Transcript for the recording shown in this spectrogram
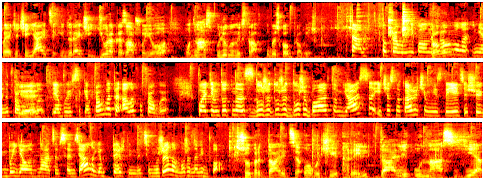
бечачі яйця. І, до речі, Юра казав, що його одна з улюблених страв. Обов'язково пробуєш. Там попробую, ніколи не Пробував? пробувала. Ні, не пробувала. Є? Я боюсь таке пробувати, але попробую. Потім тут у нас дуже дуже дуже багато м'яса, і чесно кажучи, мені здається, що якби я одна це все взяла, я б тиждень на цьому жила, може навіть два. Супер. Далі це овочі гриль. Далі у нас є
